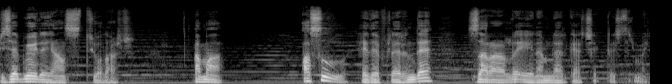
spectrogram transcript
Bize böyle yansıtıyorlar. Ama asıl hedeflerinde zararlı eylemler gerçekleştirmek.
